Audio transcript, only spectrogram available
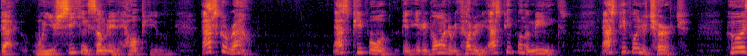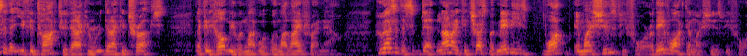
that when you're seeking somebody to help you, ask around. Ask people, if, if you're going to recovery, ask people in the meetings. Ask people in your church. Who is it that you can talk to that I can that I can trust, that can help me with my with my life right now? Who has it that not only can trust, but maybe he's walked in my shoes before, or they've walked in my shoes before.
